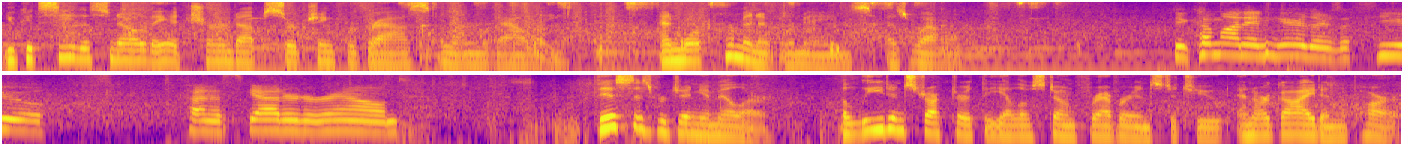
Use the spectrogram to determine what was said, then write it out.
you could see the snow they had churned up searching for grass along the valley, and more permanent remains as well. If you come on in here, there's a few kind of scattered around. This is Virginia Miller, a lead instructor at the Yellowstone Forever Institute and our guide in the park.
